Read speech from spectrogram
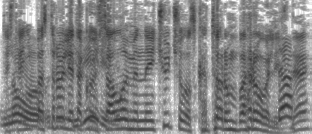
То есть Но они построили такое верили. соломенное чучело, с которым боролись, да? да?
